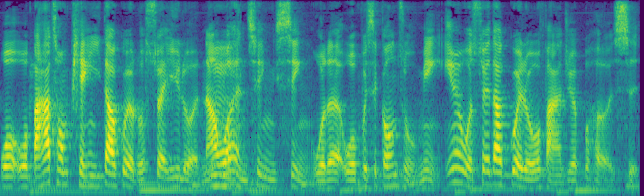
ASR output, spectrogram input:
我我把它从便宜到贵我都睡一轮，然后我很庆幸我的我不是公主命，因为我睡到贵了我反而觉得不合适。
